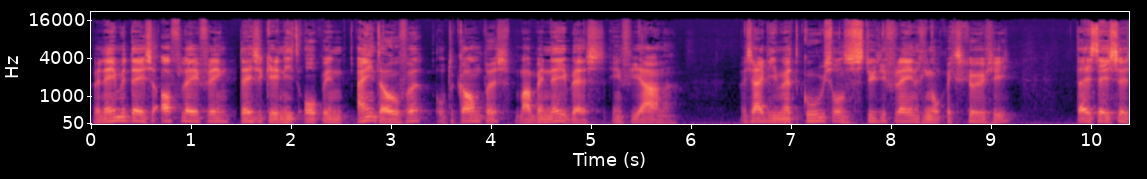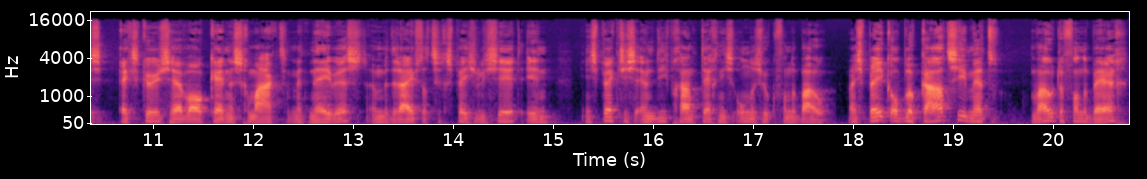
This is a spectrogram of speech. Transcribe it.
We nemen deze aflevering deze keer niet op in Eindhoven op de campus, maar bij Nebest in Vianen. We zijn hier met Koers, onze studievereniging, op excursie. Tijdens deze excursie hebben we al kennis gemaakt met Nebest, een bedrijf dat zich specialiseert in inspecties en diepgaand technisch onderzoek van de bouw. Wij spreken op locatie met Wouter van den Berg,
